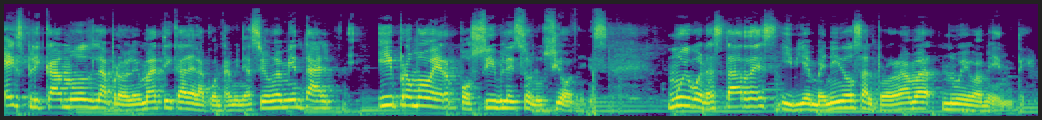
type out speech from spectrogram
Explicamos la problemática de la contaminación ambiental y promover posibles soluciones. Muy buenas tardes y bienvenidos al programa nuevamente.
